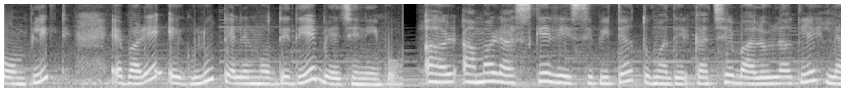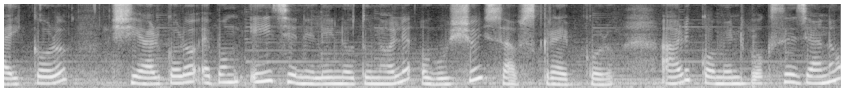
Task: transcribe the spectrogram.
কমপ্লিট এবারে এগুলো তেলের মধ্যে দিয়ে বেজে নিব। আর আমার আজকের রেসিপিটা তোমাদের কাছে ভালো লাগলে লাইক করো শেয়ার করো এবং এই চ্যানেলে নতুন হলে অবশ্যই সাবস্ক্রাইব করো। আর কমেন্ট বক্সে জানাও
